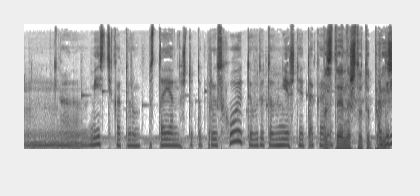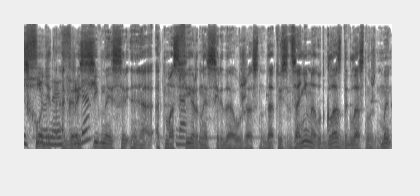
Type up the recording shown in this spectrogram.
в месте, в котором постоянно что-то происходит, и вот эта внешняя такая Постоянно что-то происходит, агрессивная, среда. Э, атмосферная да. среда ужасно. Да, то есть за ним вот глаз да глаз нужен. Мы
